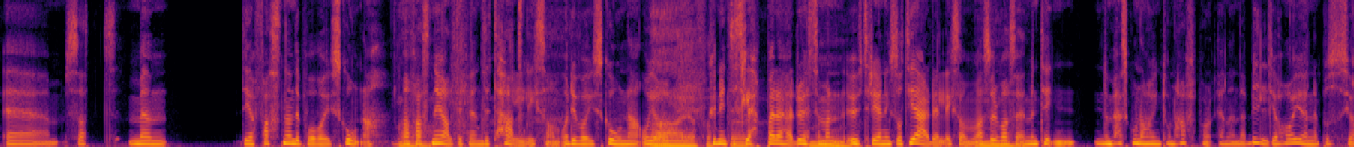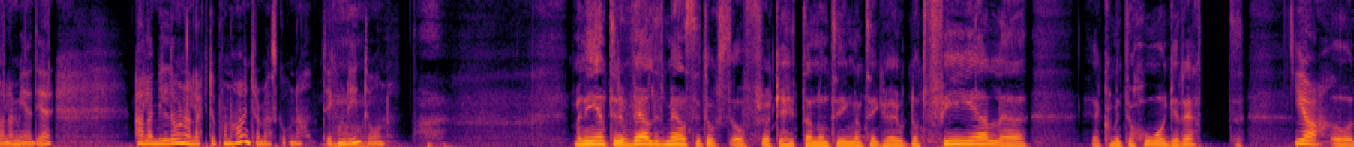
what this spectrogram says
Ehm, så att, men det jag fastnade på var ju skorna. Man Ah. fastnar ju alltid för en detalj. Liksom, och det var ju skorna. Och jag, Ah, jag kunde inte släppa det här. Du vet, mm. man, Mm. utredningsåtgärder. Liksom. Alltså, det var Mm. så här, men te- de här skorna har ju inte hon haft på en enda bild. Jag har ju henne på sociala medier. Alla bilder hon har lagt upp, hon har inte de här skorna. Det kommer det är inte hon. Men är inte det väldigt mänskligt också att försöka hitta någonting, man tänker jag har gjort något fel, eh, jag kommer inte ihåg rätt. Ja, Och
